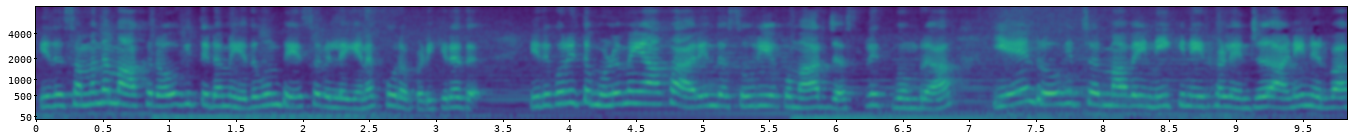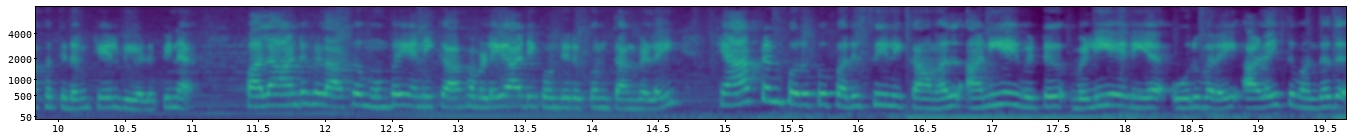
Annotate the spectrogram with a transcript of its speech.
இது சம்பந்தமாக ரோஹித்திடம் எதுவும் பேசவில்லை என கூறப்படுகிறது. இது குறித்து முழுமையாக அறிந்த சூரியகுமார் ஜஸ்பிரீத் பும்ரா ஏன் ரோஹித் சர்மாவை நீக்கினீர்கள்? என்று அணி நிர்வாகத்திடம் கேள்வி எழுப்பினர். பல ஆண்டுகளாக மும்பை அணிக்காக விளையாடி கொண்டிருக்கும் தங்களை கேப்டன் பொறுப்பு பரிசீலிக்காமல் அணியை விட்டு வெளியேறிய ஒருவரை அழைத்து வந்தது.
